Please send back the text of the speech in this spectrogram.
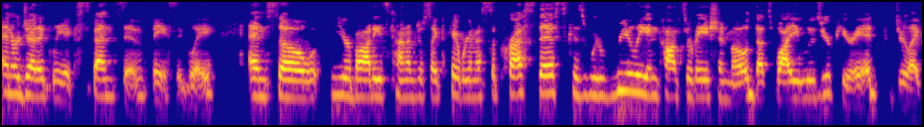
energetically expensive, basically. And so your body's kind of just like, okay, we're going to suppress this because we're really in conservation mode. That's why you lose your period because you're like,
